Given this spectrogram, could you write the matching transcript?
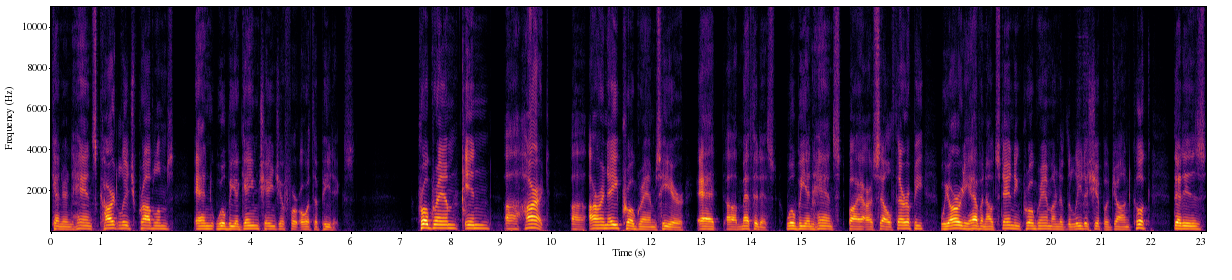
can enhance cartilage problems, and will be a game changer for orthopedics. Program in uh, heart, uh, RNA programs here at uh, Methodist will be enhanced by our cell therapy. We already have an outstanding program under the leadership of John Cooke that is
